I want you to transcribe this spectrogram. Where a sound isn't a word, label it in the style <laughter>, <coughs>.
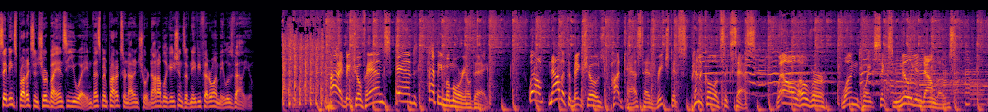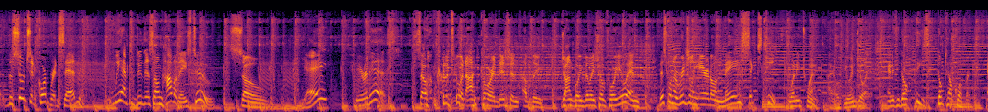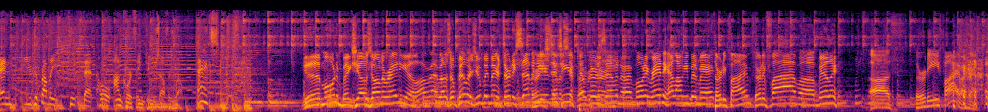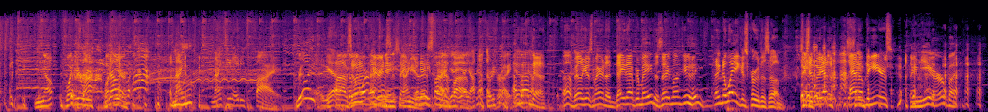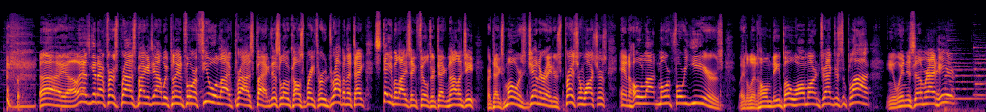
Savings products insured by NCUA. Investment products are not insured, not obligations of Navy Federal and may lose value. Hi, Big Show fans, and happy Memorial Day. Well, now that the Big Show's podcast has reached its pinnacle of success, well over 1.6 million downloads, the suits at corporate said we have to do this on holidays too. So, yay? Here it is. So <laughs> I'm going to do an encore edition of the John Boy and Billy Show for you, and this one originally aired on May 16th, 2020. I hope you enjoy it. And if you don't, please don't tell corporate. And you could probably keep that whole encore thing to yourself as well. Thanks. Good morning, Big Show's on the radio. All right, well, so Pillars, you've been married 37, years this 37, year. September 37, all right, 40. Randy, how long you been married? 35? 35, uh, Billy? Uh, 35, I think. <laughs> No. What year? Were you, what no, year? Nin- 1985. Really? Yeah. So we that- weren't married is- in the same year. 1985. Yeah, yeah, yeah. I Yeah, thought that 35. right. How Yeah, about yeah. that? Uh, Billy gets married a date after me, the same month you. He, ain't no way he can screw this up. Except we had to <laughs> add up the years. Same year, but Uh, yeah. Let's get our first prize package out. We planned for a Fuel Life prize pack. This low cost breakthrough drop in the tank stabilizing filter technology protects mowers, generators, pressure washers, and a whole lot more for years. Available at Home Depot, Walmart, and Tractor Supply. You win you some right here.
